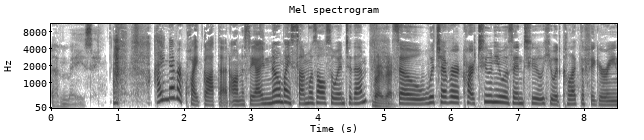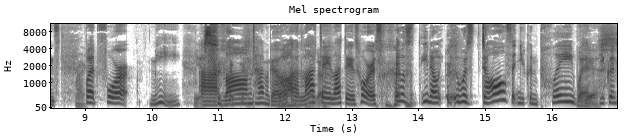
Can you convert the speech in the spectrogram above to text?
amazing. I never quite got that, honestly. I know my son was also into them. Right, right. So, whichever cartoon he was into, he would collect the figurines. Right. But for me, Yes. a long time ago, Long uh, latte, ago. latte is horse. It was, you know, it was dolls that you can play with. Yes. You can,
